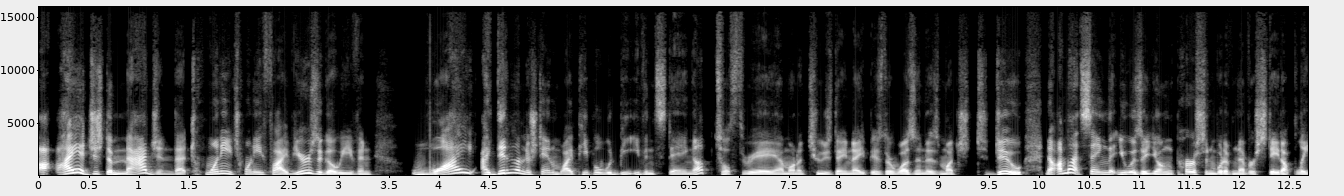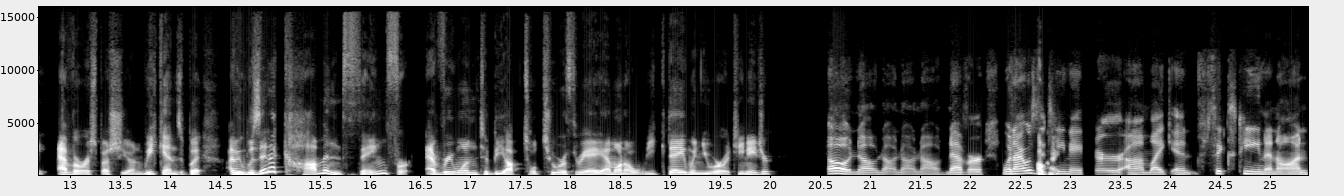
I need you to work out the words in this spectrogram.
I, I had just imagined that 20, 25 years ago, even why I didn't understand why people would be even staying up till 3 a.m. on a Tuesday night because there wasn't as much to do. Now, I'm not saying that you as a young person would have never stayed up late ever, especially on weekends, but I mean, was it a common thing for everyone to be up till 2 or 3 a.m. on a weekday when you were a teenager? Oh no, no, no, no, never. When I was okay. a teenager, um, like in 16 and on,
